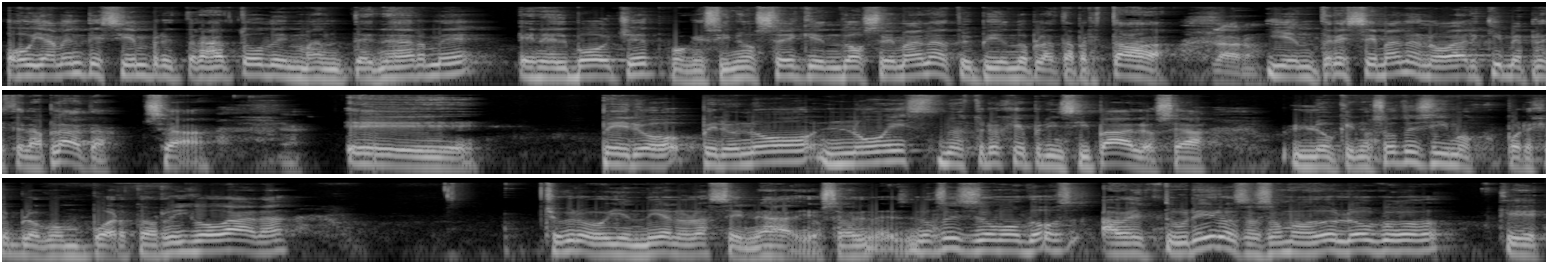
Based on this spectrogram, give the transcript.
obviamente siempre trato de mantenerme en el budget, porque si no sé que en dos semanas estoy pidiendo plata prestada, Claro. y en tres semanas no va a haber quien me preste la plata, o sea. Eh, pero, pero no, no es nuestro eje principal. O sea, lo que nosotros hicimos, por ejemplo, con Puerto Rico Gana, yo creo que hoy en día no lo hace nadie. O sea, no sé si somos dos aventureros o somos dos locos que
